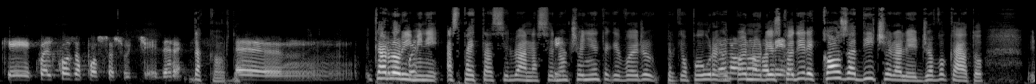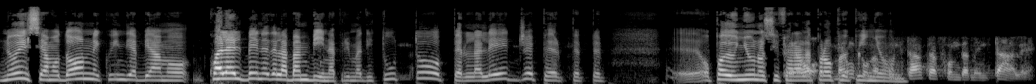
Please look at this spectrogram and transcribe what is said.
che qualcosa possa succedere. D'accordo. Ehm, Carlo Rimini, aspetta Silvana, se non c'è niente che vuoi perché ho paura No, che no, poi no, non riesco a bene. dire cosa dice la legge. Avvocato, noi siamo donne, quindi abbiamo... Qual è il bene della bambina, prima di tutto, per la legge, per... per- per- eh, o poi ognuno si farà Però la propria manca Una opinione. puntata fondamentale.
